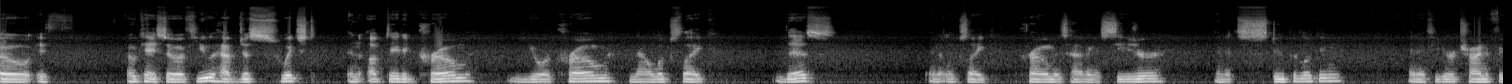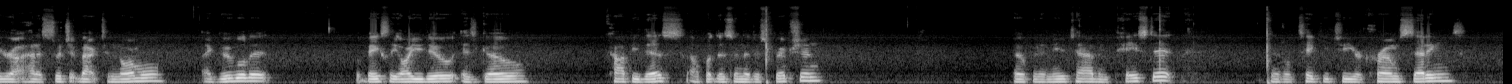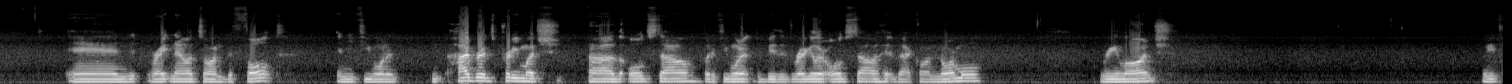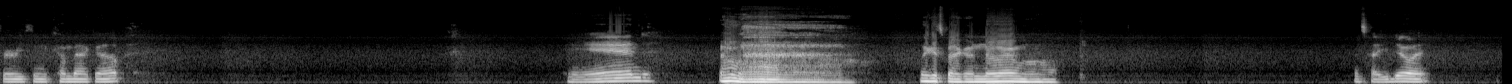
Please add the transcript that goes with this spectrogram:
So if okay, so if you have just switched and updated Chrome, your Chrome now looks like this, and it looks like Chrome is having a seizure, and it's stupid looking. And if you're trying to figure out how to switch it back to normal, I googled it. But basically, all you do is go copy this. I'll put this in the description. Open a new tab and paste it. It'll take you to your Chrome settings and right now it's on default. And if you want to hybrid's pretty much uh, the old style but if you want it to be the regular old style hit back on normal. Relaunch. Wait for everything to come back up. And oh wow. Look it's back on normal. That's how you do it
